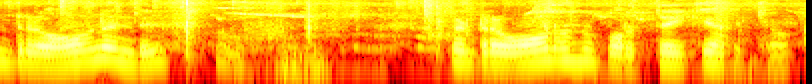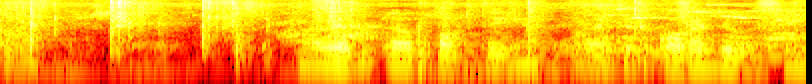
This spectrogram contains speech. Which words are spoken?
ഡ്രോൺ ഉണ്ട് ഡ്രോൺ ഒന്ന് പുറത്തേക്ക് ഇറക്കി നോക്കാം. അത് പുറത്തേക്ക് ഇറക്കിയിട്ട് കുറേ ദിവസം.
